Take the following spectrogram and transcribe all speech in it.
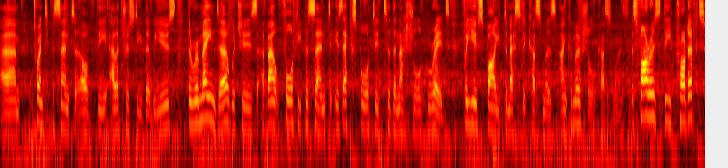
20% um, of the electricity that we use. The remainder, which is about 40%, is exported to the national grid for use by domestic customers and commercial customers. As far as the product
